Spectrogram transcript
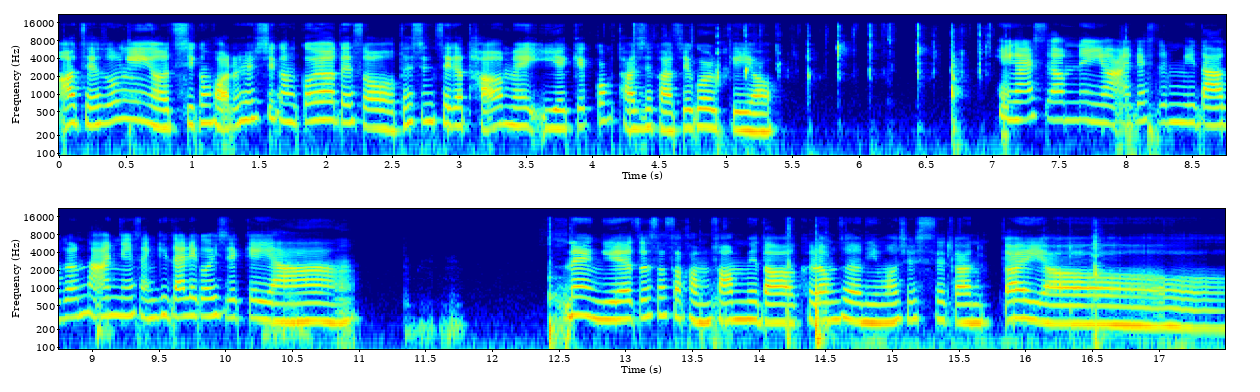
아 죄송해요 지금 바로 실시간 꺼야 돼서 대신 제가 다음에 이 얘기 꼭 다시 가지고 올게요 행할 수 없네요 알겠습니다 그럼 다음 영상 기다리고 있을게요 네 이해해주셔서 감사합니다 그럼 저는 이모 실시간 꺼요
